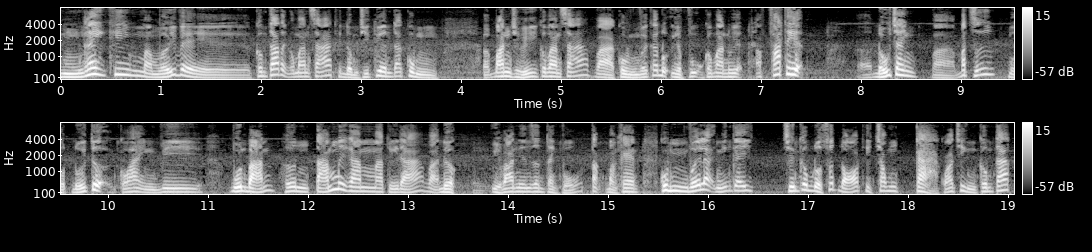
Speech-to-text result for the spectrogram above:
Ngay khi mà mới về công tác tại công an xã thì đồng chí Tuyên đã cùng ờ, ban chỉ huy công an xã và cùng với các đội nghiệp vụ công an huyện phát hiện ờ, đấu tranh và bắt giữ một đối tượng có hành vi buôn bán hơn 80 gram ma túy đá và được Ủy ban nhân dân thành phố tặng bằng khen. Cùng với lại những cái chiến công đột xuất đó thì trong cả quá trình công tác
